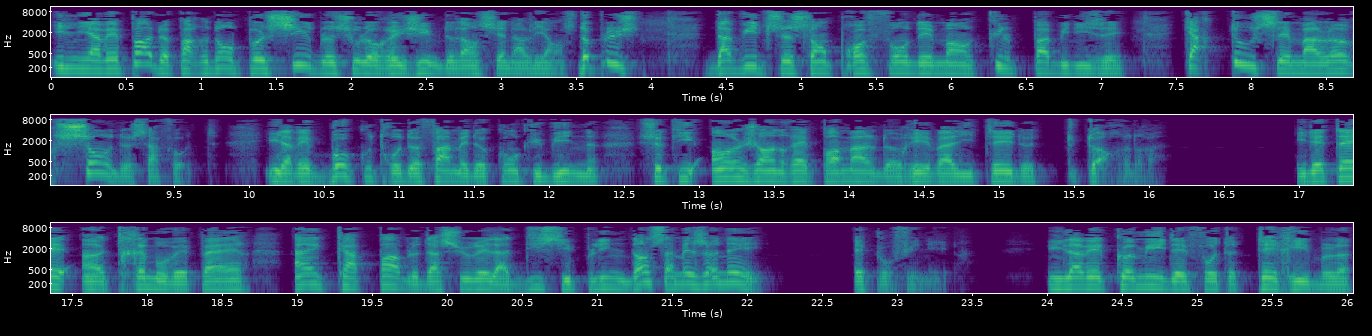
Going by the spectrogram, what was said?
il n'y avait pas de pardon possible sous le régime de l'ancienne alliance. De plus, David se sent profondément culpabilisé, car tous ses malheurs sont de sa faute. Il avait beaucoup trop de femmes et de concubines, ce qui engendrait pas mal de rivalités de tout ordre. Il était un très mauvais père, incapable d'assurer la discipline dans sa maisonnée. Et pour finir, il avait commis des fautes terribles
